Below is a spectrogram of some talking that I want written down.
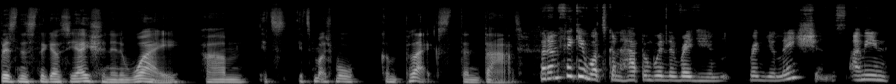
business negotiation in a way. Um, it's it's much more complex than that. But i'm thinking what's going to happen with the regu- regulations. I mean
